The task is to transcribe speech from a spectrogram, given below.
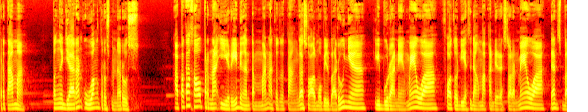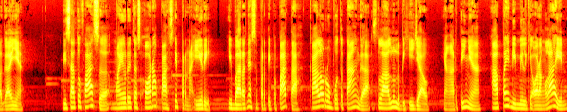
Pertama, pengejaran uang terus-menerus. Apakah kamu pernah iri dengan teman atau tetangga soal mobil barunya, liburan yang mewah, foto dia sedang makan di restoran mewah, dan sebagainya? Di satu fase, mayoritas orang pasti pernah iri. Ibaratnya seperti pepatah, kalau rumput tetangga selalu lebih hijau, yang artinya apa yang dimiliki orang lain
